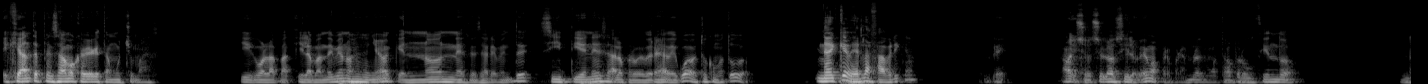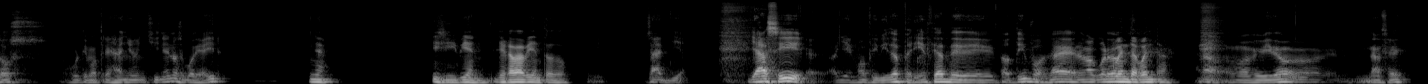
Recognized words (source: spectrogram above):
es que antes pensábamos que había que estar mucho más. Y, con la, y la pandemia nos enseñó que no necesariamente si tienes a los proveedores adecuados. Esto es como todo. ¿No hay que ver la fábrica? Siempre. No, eso sí lo, sí lo vemos, pero por ejemplo, hemos estado produciendo dos, los últimos tres años en China y no se podía ir. Ya. Y sí, bien, llegaba bien todo. Sí. O sea, ya, ya sí. Oye, hemos vivido experiencias de todo tipo, ¿sabes? No me acuerdo. Cuenta, cuenta. No, hemos vivido, no sé,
